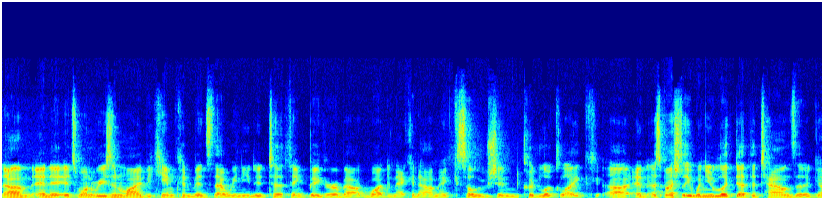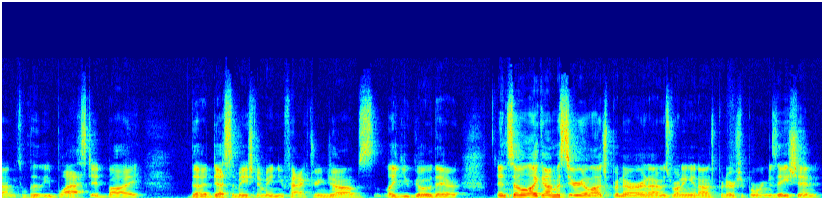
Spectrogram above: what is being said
Um, and it's one reason why I became convinced that we needed to think bigger about what an economic solution could look like. Uh, and especially when you looked at the towns that had gotten completely blasted by the decimation of manufacturing jobs. Like you go there. And so like I'm a serial entrepreneur and I was running an entrepreneurship organization.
